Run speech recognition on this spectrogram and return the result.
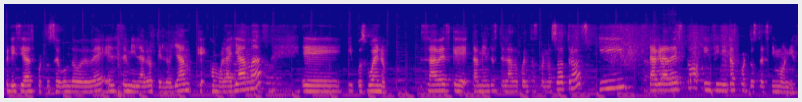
Felicidades por tu segundo bebé, ese milagro que lo llama, que como la llamas. y pues bueno, sabes que también de este lado cuentas con nosotros y te agradezco infinitas por tus testimonios.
